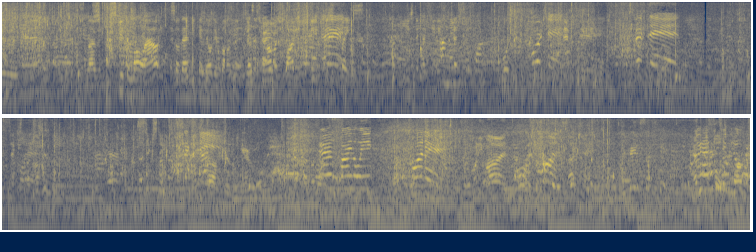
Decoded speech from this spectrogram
11, scoot them all out, so then we can know their volume. That's how much water they displace. We use the container to test it. 40, 14. 15. 60. And finally, 20. 21. We have to tip it over.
